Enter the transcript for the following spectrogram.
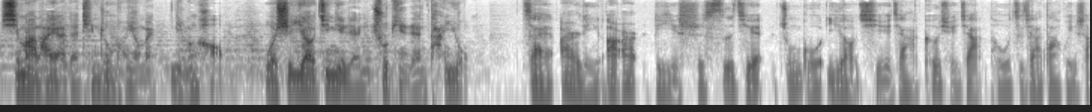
喜马拉雅的听众朋友们，你们好，我是医药经理人、出品人谭勇。在二零二二第十四届中国医药企业家、科学家、投资家大会上，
